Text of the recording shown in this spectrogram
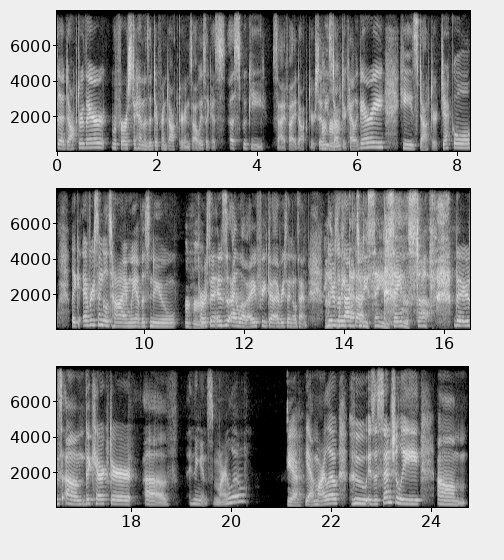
the doctor there refers to him as a different doctor, and it's always like a, a spooky sci-fi doctor. So Uh-huh. he's Doctor Caligari, he's Doctor Jekyll. Like every single time we have this new person, it's, I love. it. I freaked out every single time. Uh-huh. You're There's like, the fact that's that what he's saying. He's saying the stuff. there's um the character of I think it's Marlowe. Yeah. Yeah, Marlowe, who is essentially um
